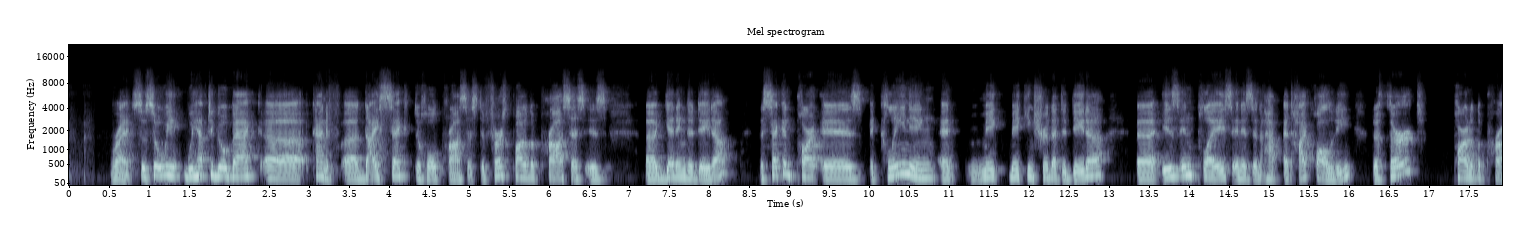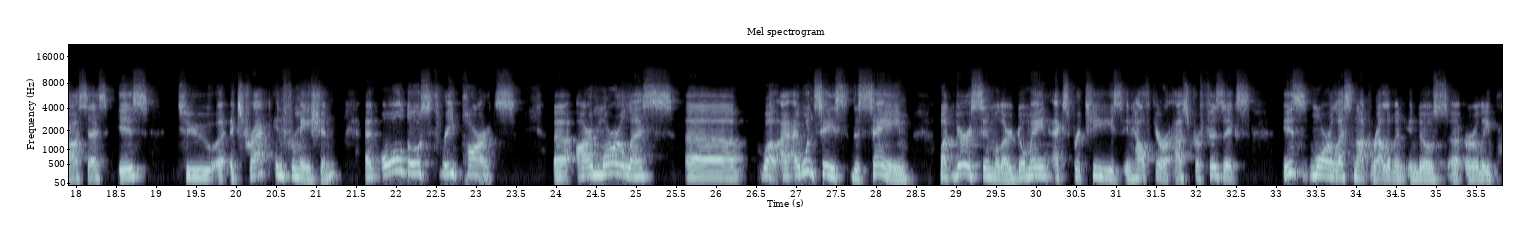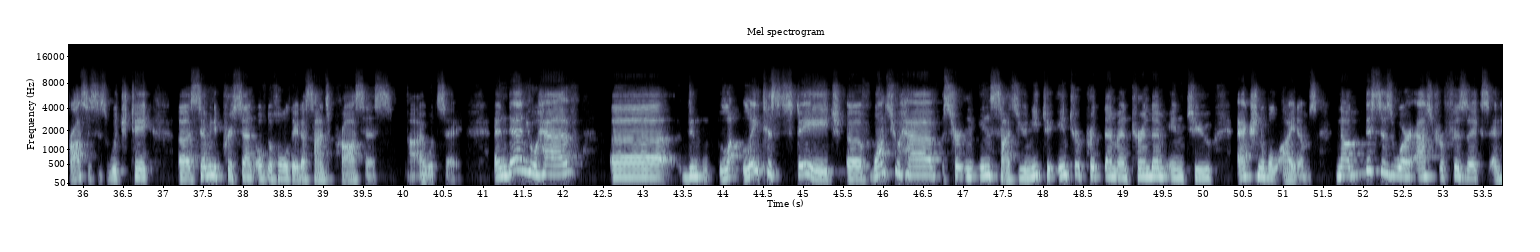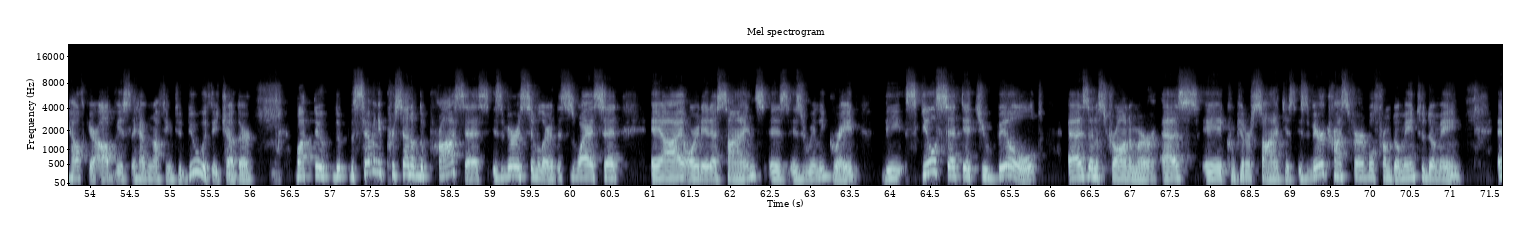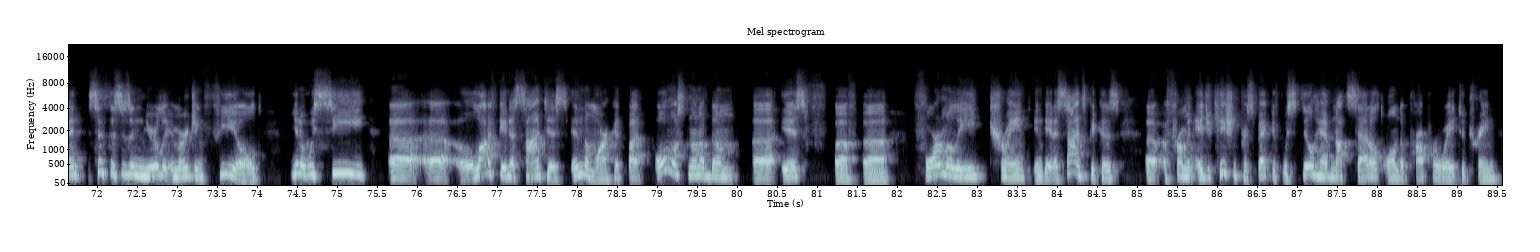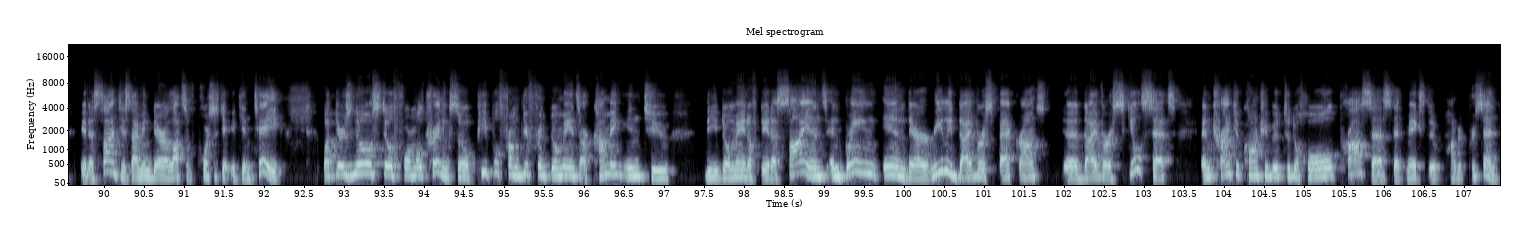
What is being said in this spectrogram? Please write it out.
right. So, so we we have to go back, uh, kind of uh, dissect the whole process. The first part of the process is uh, getting the data. The second part is cleaning and make making sure that the data uh, is in place and is in, at high quality. The third part of the process is to uh, extract information. And all those three parts uh, are more or less, uh, well, I, I, wouldn't say it's the same, but very similar. Domain expertise in healthcare or astrophysics is more or less not relevant in those uh, early processes, which take 70% uh, of the whole data science process, I would say. And then you have uh, the l- latest stage of once you have certain insights, you need to interpret them and turn them into actionable items. Now, this is where astrophysics and healthcare obviously have nothing to do with each other, but the, the, the 70% of the process is very similar. And this is why I said AI or data science is, is really great. The skill set that you build as an astronomer, as a computer scientist, is very transferable from domain to domain. And since this is a nearly emerging field, you know, we see uh, uh, a lot of data scientists in the market, but almost none of them uh, is uh, uh, formally trained in data science because uh, from an education perspective, we still have not settled on the proper way to train data scientists. I mean, there are lots of courses that you can take, but there's no still formal training. So people from different domains are coming into the domain of data science and bringing in their really diverse backgrounds, uh, diverse skill sets, and trying to contribute to the whole process that makes the 100%.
